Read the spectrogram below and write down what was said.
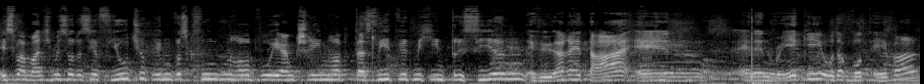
Es war manchmal so, dass ich auf YouTube irgendwas gefunden habe, wo ich ihm geschrieben habe, das Lied würde mich interessieren, höre da ein, einen Reggae oder whatever.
